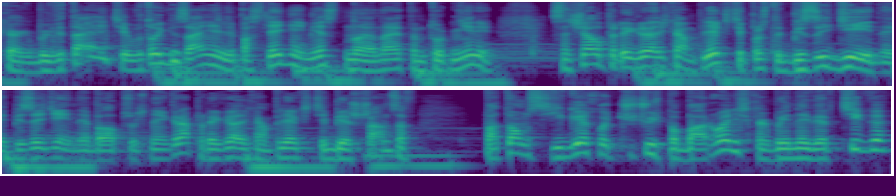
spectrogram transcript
как бы, Vitality в итоге заняли последнее место на, на этом турнире, сначала проиграли Complexity, просто безыдейная, безыдейная была абсолютно игра, проиграли Complexity без шансов, Потом с EG хоть чуть-чуть поборолись, как бы и на Вертиго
